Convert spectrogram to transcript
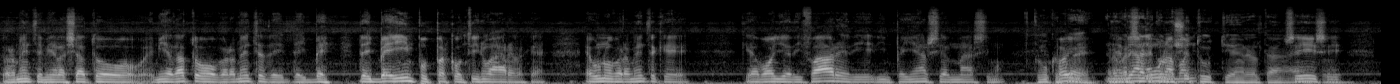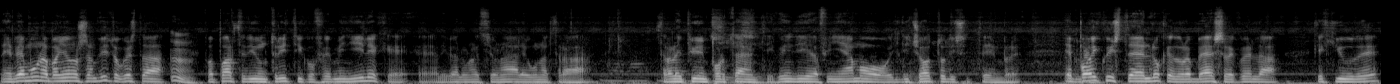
veramente mi ha lasciato e mi ha dato veramente dei, dei, bei, dei bei, input per continuare perché è uno veramente che, che ha voglia di fare, di, di impegnarsi al massimo. Comunque poi, poi ne abbiamo una conosce tutti eh, in realtà. Sì, eh, sì. Ne abbiamo una a Bagnolo San Vito, questa mm. fa parte di un trittico femminile che è a livello nazionale una tra, tra le più importanti, quindi la finiamo il 18 di settembre e poi Quistello che dovrebbe essere quella che chiude,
